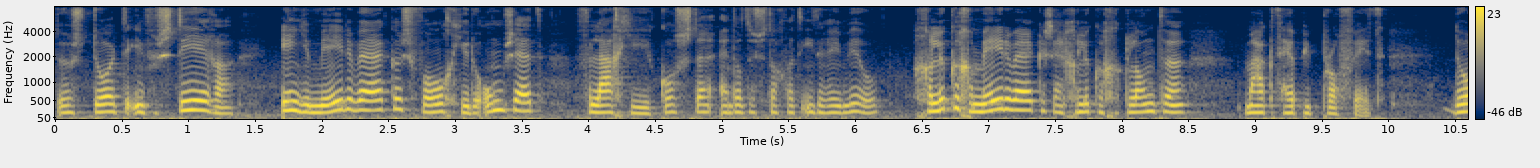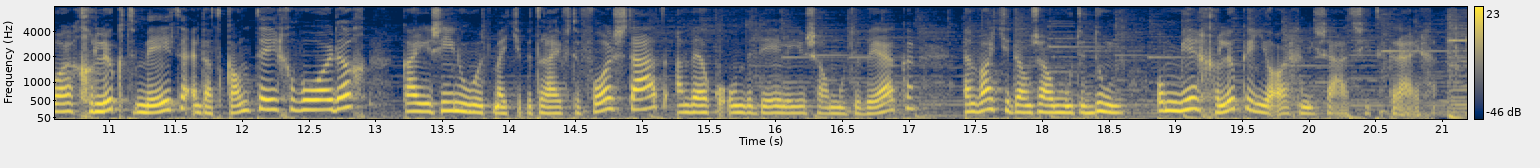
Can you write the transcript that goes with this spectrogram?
Dus door te investeren in je medewerkers verhoog je de omzet, verlaag je je kosten en dat is toch wat iedereen wil. Gelukkige medewerkers en gelukkige klanten maakt happy profit. Door geluk te meten, en dat kan tegenwoordig, kan je zien hoe het met je bedrijf ervoor staat, aan welke onderdelen je zou moeten werken en wat je dan zou moeten doen om meer geluk in je organisatie te krijgen.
